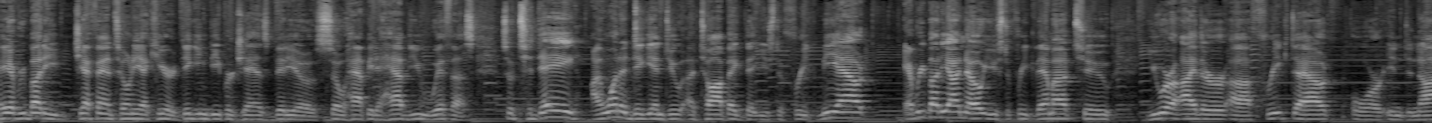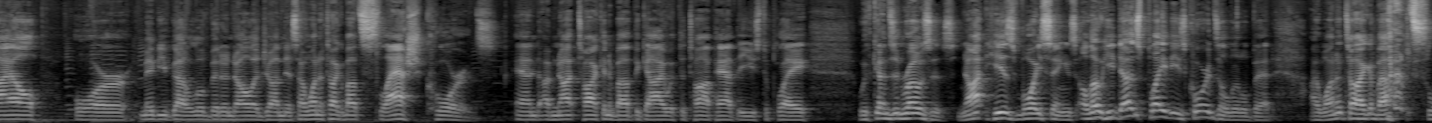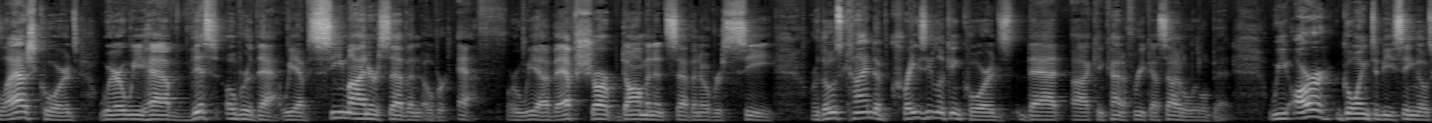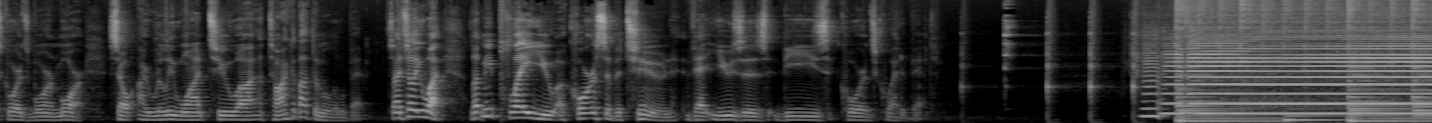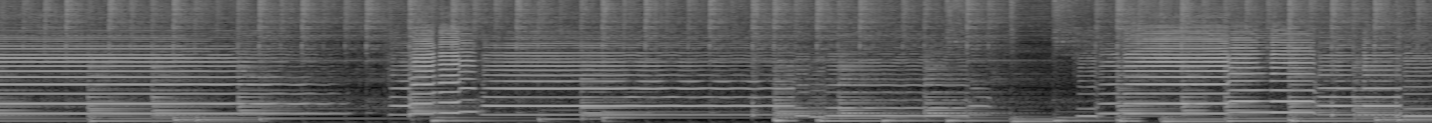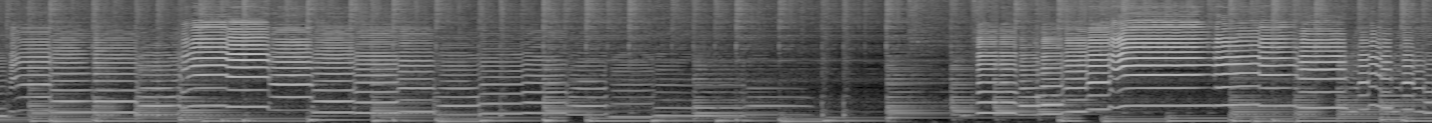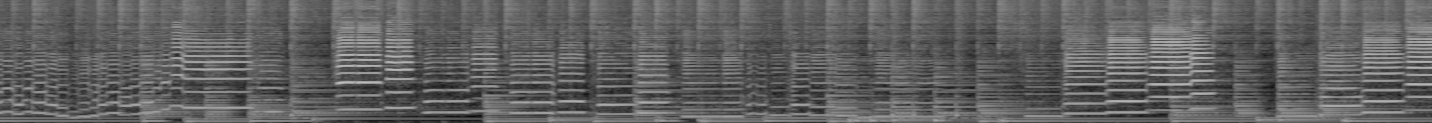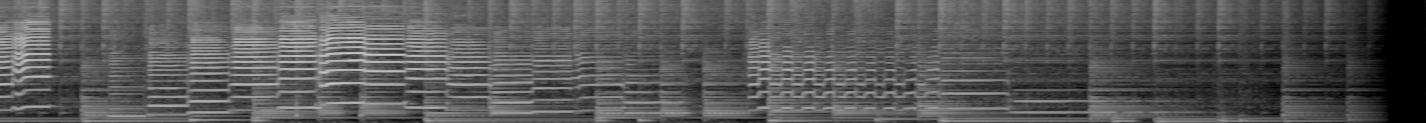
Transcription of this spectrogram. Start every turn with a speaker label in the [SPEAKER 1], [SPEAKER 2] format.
[SPEAKER 1] Hey everybody, Jeff Antoniuk here, Digging Deeper Jazz Videos. So happy to have you with us. So today I want to dig into a topic that used to freak me out. Everybody I know used to freak them out too. You are either uh, freaked out or in denial, or maybe you've got a little bit of knowledge on this. I want to talk about slash chords. And I'm not talking about the guy with the top hat that used to play with Guns N' Roses, not his voicings, although he does play these chords a little bit. I want to talk about slash chords where we have this over that. We have C minor 7 over F, or we have F sharp dominant 7 over C, or those kind of crazy looking chords that uh, can kind of freak us out a little bit. We are going to be seeing those chords more and more, so I really want to uh, talk about them a little bit. So I tell you what, let me play you a chorus of a tune that uses these chords quite a bit. うん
